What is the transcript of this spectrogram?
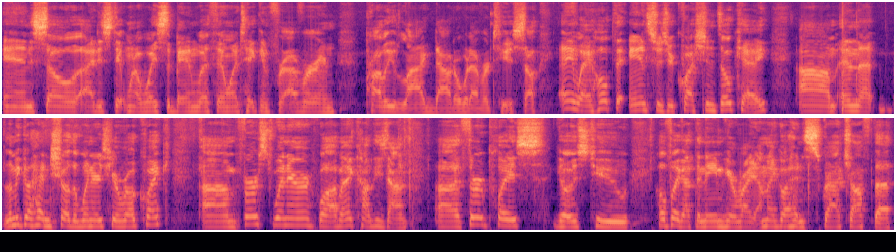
and so I just didn't want to waste the bandwidth. It would taken forever and probably lagged out or whatever too. So anyway, I hope that answers your questions okay. Um, and that, let me go ahead and show the winners here real quick. Um, first winner, well, I'm going to count these down. Uh, third place goes to, hopefully I got the name here right. I'm going to go ahead and scratch off the,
